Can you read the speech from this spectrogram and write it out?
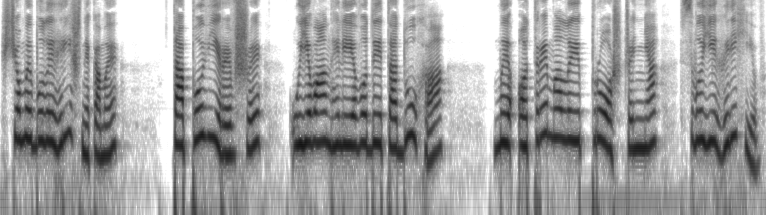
що ми були грішниками, та повіривши у Євангеліє води та духа, ми отримали прощення своїх гріхів.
